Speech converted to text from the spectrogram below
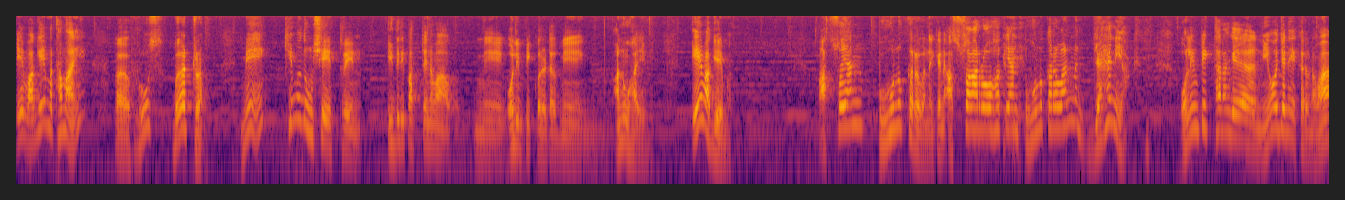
ඒ වගේම තමයි රුස් බර්ට්‍රම් මේ කිමදුම් ක්ෂේත්‍රයෙන් ඉදිරිපත් වෙනවා ඔලිම්පික් වලට මේ අනුහයේදී. ඒ වගේම අස්වයන් පුහුණු කරවන එකැන අස්වාරෝහකයන් පුහුණු කරවන්න ගැහැනියක්. ඔලිම්පික් තරගය නියෝජනය කරනවා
